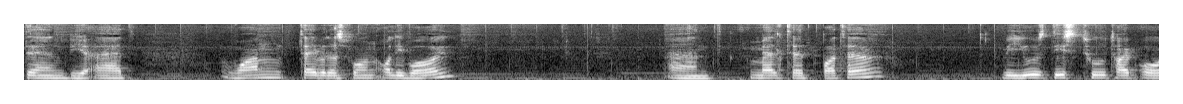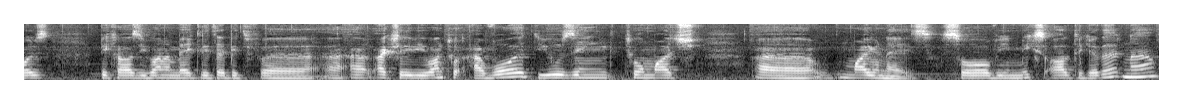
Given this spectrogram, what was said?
Then we add one tablespoon olive oil and melted butter. We use these two type oils because we want to make little bit uh, uh, actually we want to avoid using too much uh, mayonnaise. So we mix all together now.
